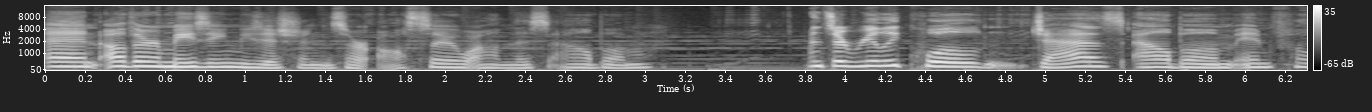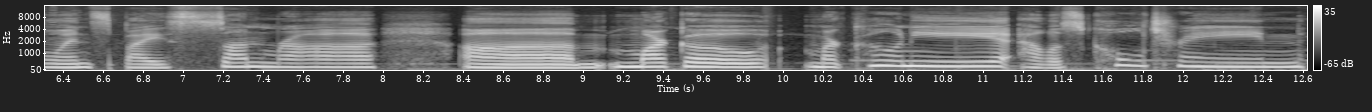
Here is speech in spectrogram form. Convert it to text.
And other amazing musicians are also on this album. It's a really cool jazz album influenced by Sun Ra, um, Marco Marconi, Alice Coltrane,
